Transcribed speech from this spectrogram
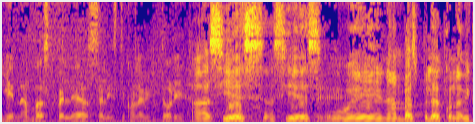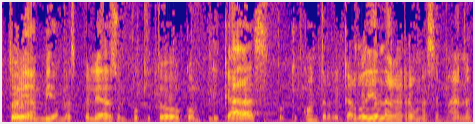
Y en ambas peleas saliste con la victoria. Así es, así es. En ambas peleas con la victoria, en ambas peleas un poquito complicadas, porque contra Ricardo Díaz la agarré una semana.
